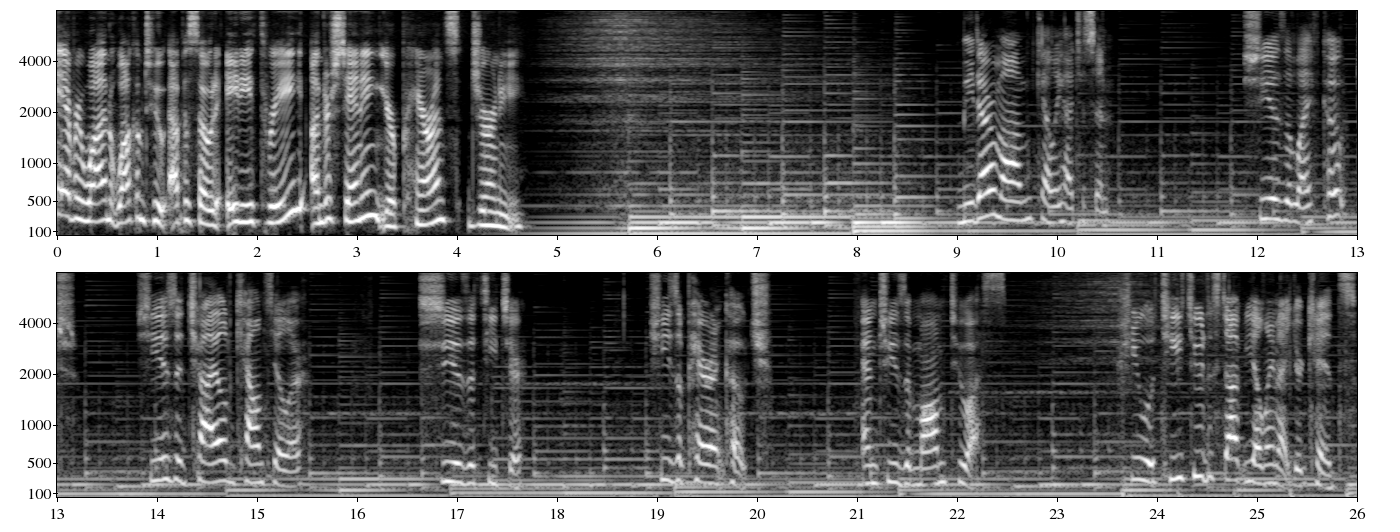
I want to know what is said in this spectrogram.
Hey everyone, welcome to episode 83 Understanding Your Parents' Journey. Meet our mom, Kelly Hutchison. She is a life coach. She is a child counselor. She is a teacher. She's a parent coach. And she's a mom to us. She will teach you to stop yelling at your kids.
